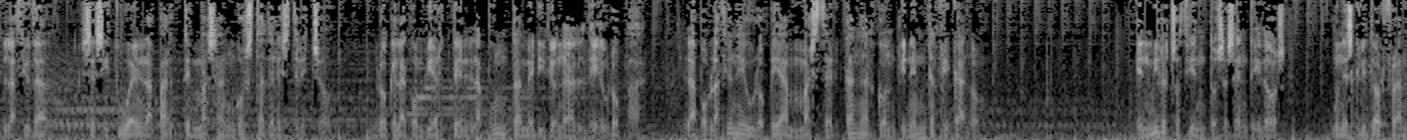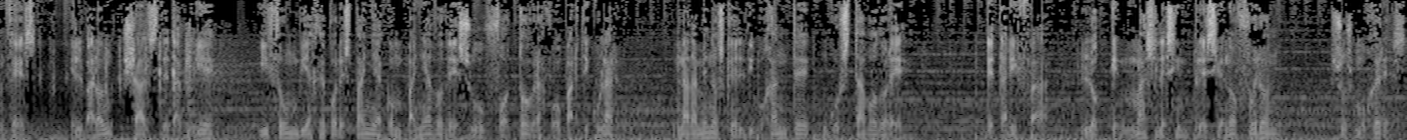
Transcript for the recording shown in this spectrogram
La ciudad se sitúa en la parte más angosta del estrecho, lo que la convierte en la punta meridional de Europa, la población europea más cercana al continente africano. En 1862, un escritor francés, el barón Charles de Davilliers, hizo un viaje por España acompañado de su fotógrafo particular, nada menos que el dibujante Gustavo Doré. De Tarifa, lo que más les impresionó fueron sus mujeres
